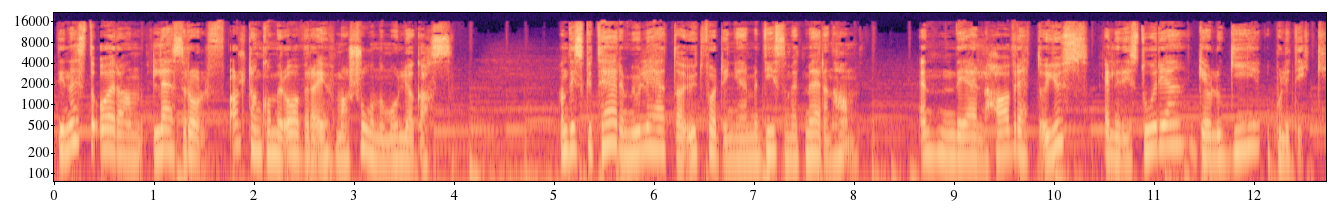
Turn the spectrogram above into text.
De neste årene leser Rolf alt han kommer over av informasjon om olje og gass. Han diskuterer muligheter og utfordringer med de som vet mer enn han, enten det gjelder havrett og juss, eller historie, geologi og politikk.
